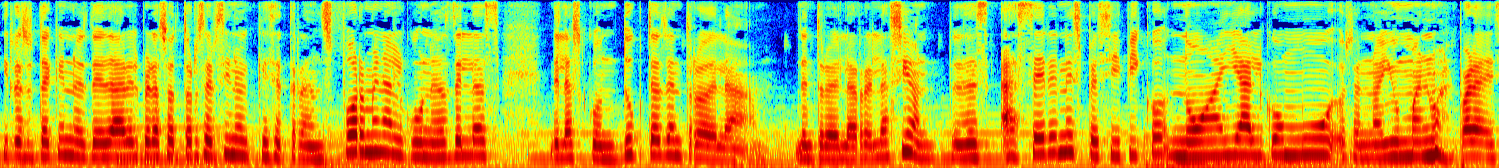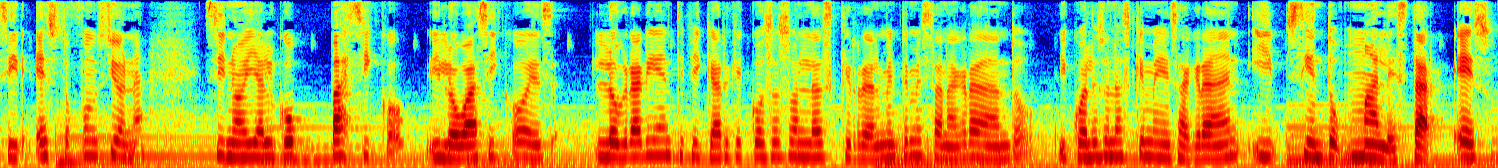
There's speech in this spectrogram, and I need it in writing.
Y resulta que no es de dar el brazo a torcer, sino que se transformen algunas de las, de las conductas dentro de, la, dentro de la relación. Entonces, hacer en específico no hay algo muy, o sea, no hay un manual para decir esto funciona, sino hay algo básico y lo básico es lograr identificar qué cosas son las que realmente me están agradando y cuáles son las que me desagradan y siento malestar, eso.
